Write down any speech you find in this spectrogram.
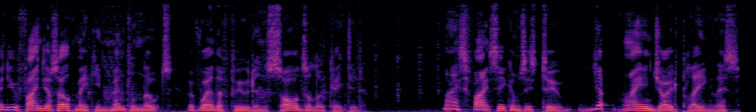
And you find yourself making mental notes of where the food and swords are located. Nice fight sequences too. Yep, I enjoyed playing this.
